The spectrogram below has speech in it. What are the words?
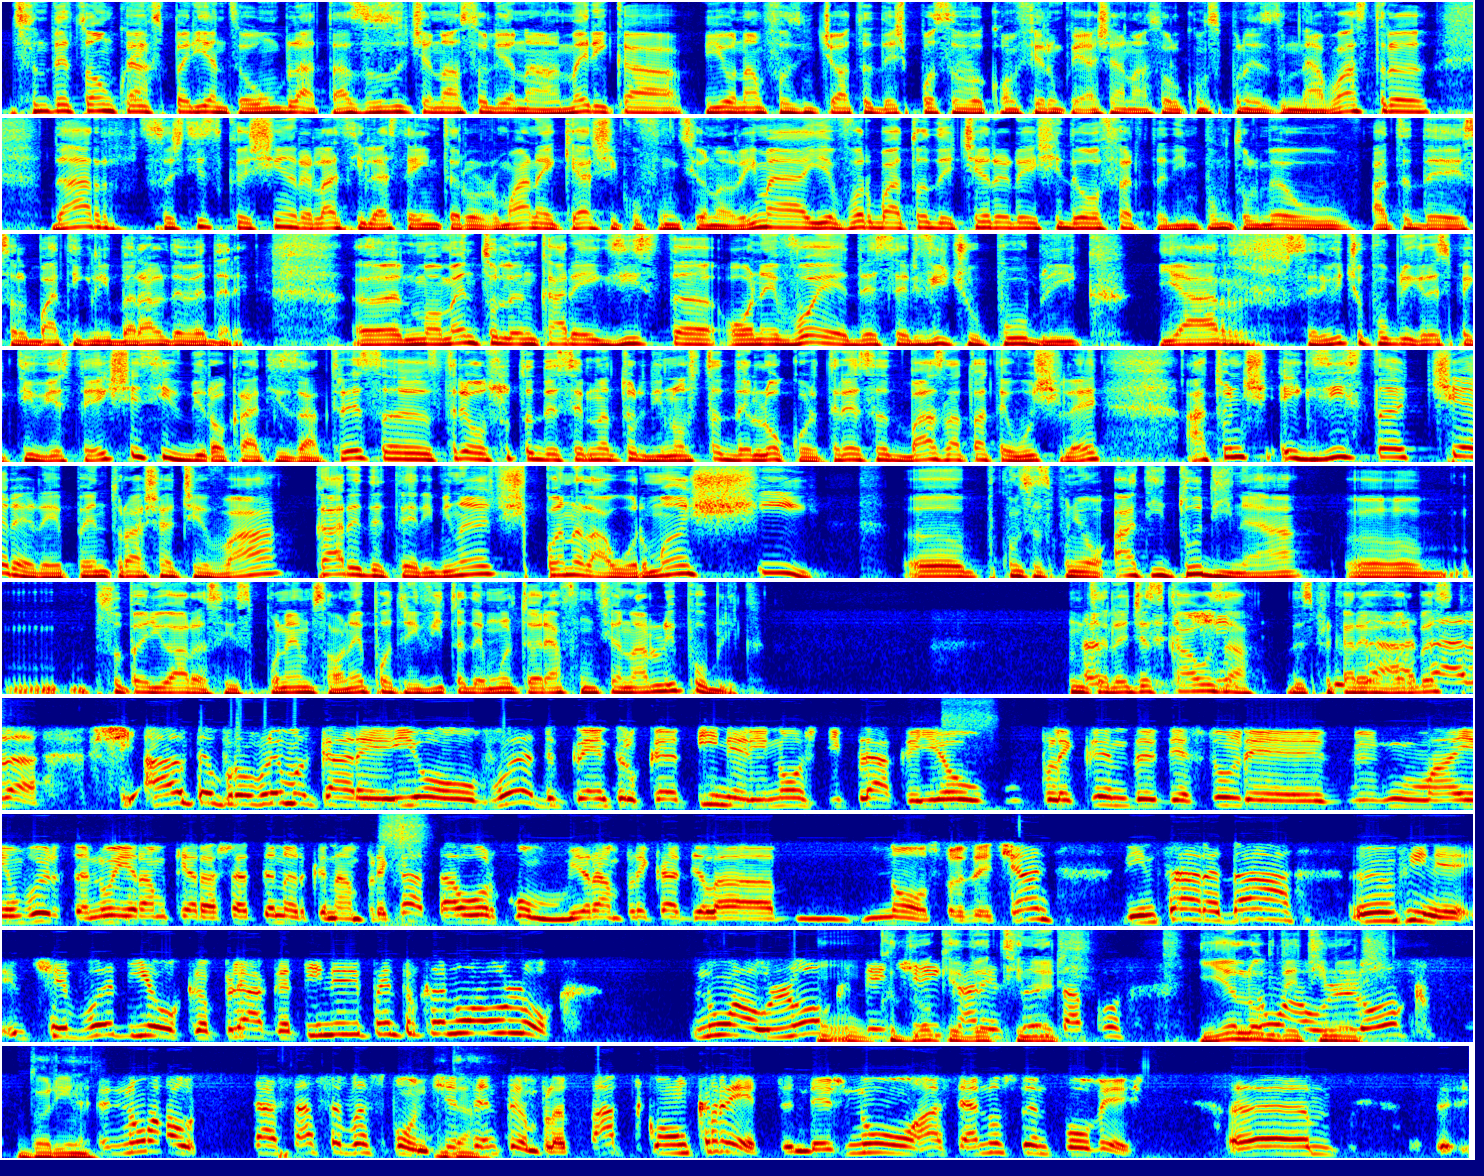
sunteți om cu experiență, umblat. Ați văzut ce nasol e în America, eu n-am fost niciodată, deci pot să vă confirm că e așa nasol cum spuneți dumneavoastră, dar să știți că și în relațiile astea interurmane, chiar și cu funcționărimea, e vorba tot de cerere și de ofertă, din punctul meu atât de sălbatic liberal de vedere. În momentul în care există o nevoie de serviciu public, iar serviciul public respectiv este excesiv birocratizat, trebuie să strei 100 de semnături din 100 de locuri, trebuie să bazi la toate ușile, atunci există cerere pentru așa ceva care determină și până la urmă și, uh, cum să spun eu, atitudinea uh, superioară, să-i spunem, sau nepotrivită de multe ori a funcționarului public. Înțelegeți cauza despre care da, eu vorbesc? Da, da. Și altă problemă care eu o văd, pentru că tinerii noștri pleacă, eu plecând destul de mai în vârstă, nu eram chiar așa tânăr când am plecat, dar oricum eram plecat de la 19 ani din țară, da, în fine, ce văd eu că pleacă tinerii pentru că nu au loc. Nu au loc Oh, de cât cei loc e de care tineri. sunt acolo. E loc nu de au tineri. loc Dorin. nu au, de asta să vă spun ce Da. se întâmplă. Fapt concret. Deci nu, astea nu sunt povești. Uh,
